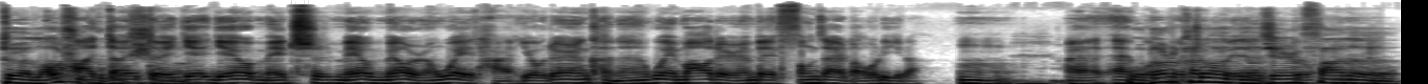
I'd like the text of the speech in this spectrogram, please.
对啊，老鼠啊，对对，也也有没吃，没有没有人喂它，有的人可能喂猫的人被封在楼里了。嗯，哎哎，我我当时看到有些人发的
